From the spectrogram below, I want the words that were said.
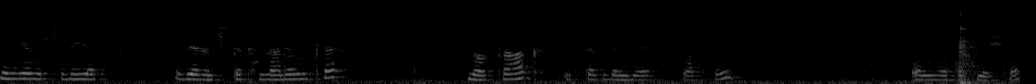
Będziemy sobie ubierać tak na rękę. No tak. I wtedy będzie łatwiej. O ile tak myślę.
